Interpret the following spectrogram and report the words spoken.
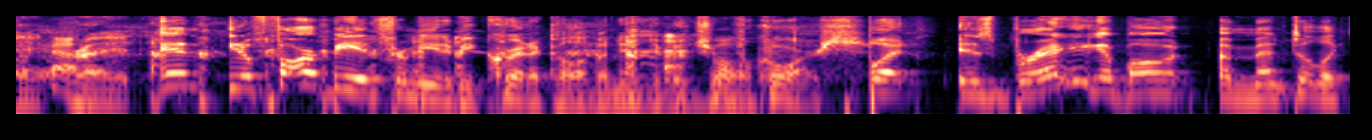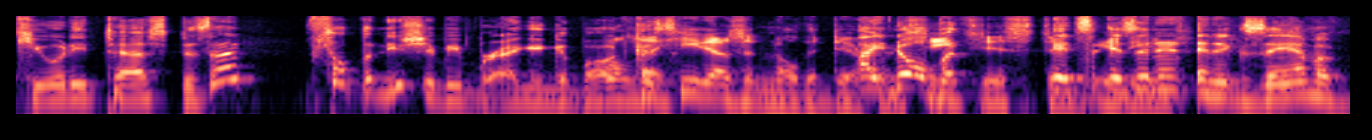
right? yeah. Right. and you know, far be it for me to be critical of an individual, Of course. But is bragging about a mental acuity test is that something you should be bragging about? Well, 'Cause he doesn't know the difference. I know, He's but just an it's isn't idiot. it an exam of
